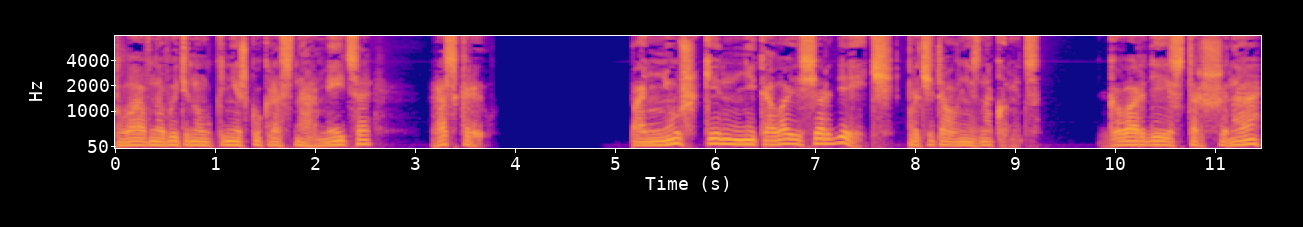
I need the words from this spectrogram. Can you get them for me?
Плавно вытянул книжку красноармейца, раскрыл. «Понюшкин Николай Сергеевич», — прочитал незнакомец. «Гвардии старшина,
